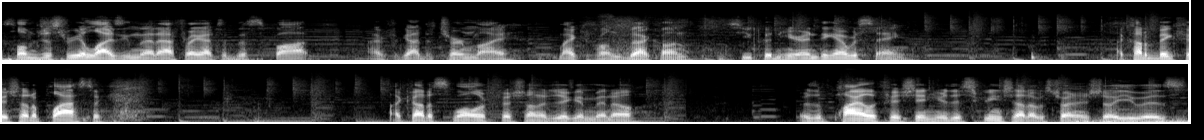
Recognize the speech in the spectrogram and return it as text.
So I'm just realizing that after I got to this spot, I forgot to turn my microphones back on, so you couldn't hear anything I was saying. I caught a big fish out of plastic. I caught a smaller fish on a jig and minnow. There's a pile of fish in here. The screenshot I was trying to show you is,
